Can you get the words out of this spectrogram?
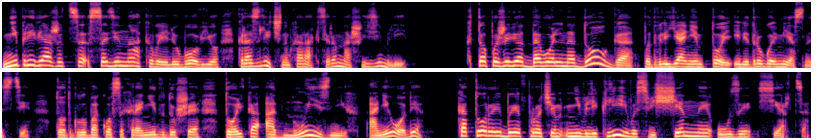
не привяжется с одинаковой любовью к различным характерам нашей Земли. Кто поживет довольно долго под влиянием той или другой местности, тот глубоко сохранит в душе только одну из них, а не обе, которые бы, впрочем, не влекли его священные узы сердца.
